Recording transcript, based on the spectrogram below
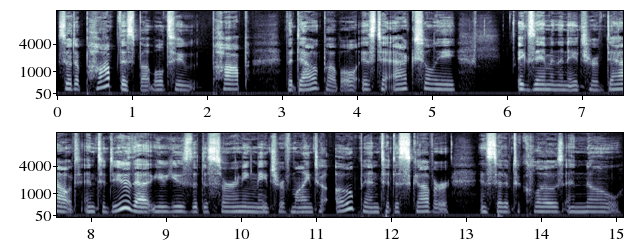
So to pop this bubble, to pop the doubt bubble is to actually examine the nature of doubt. And to do that, you use the discerning nature of mind to open, to discover, instead of to close and know.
